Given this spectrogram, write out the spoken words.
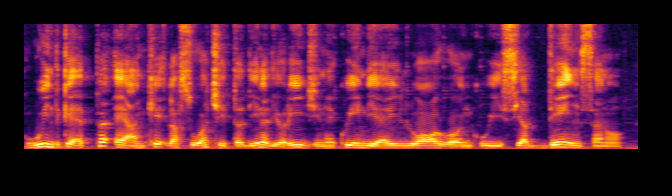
Wind Gap è anche la sua cittadina di origine, quindi è il luogo in cui si addensano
